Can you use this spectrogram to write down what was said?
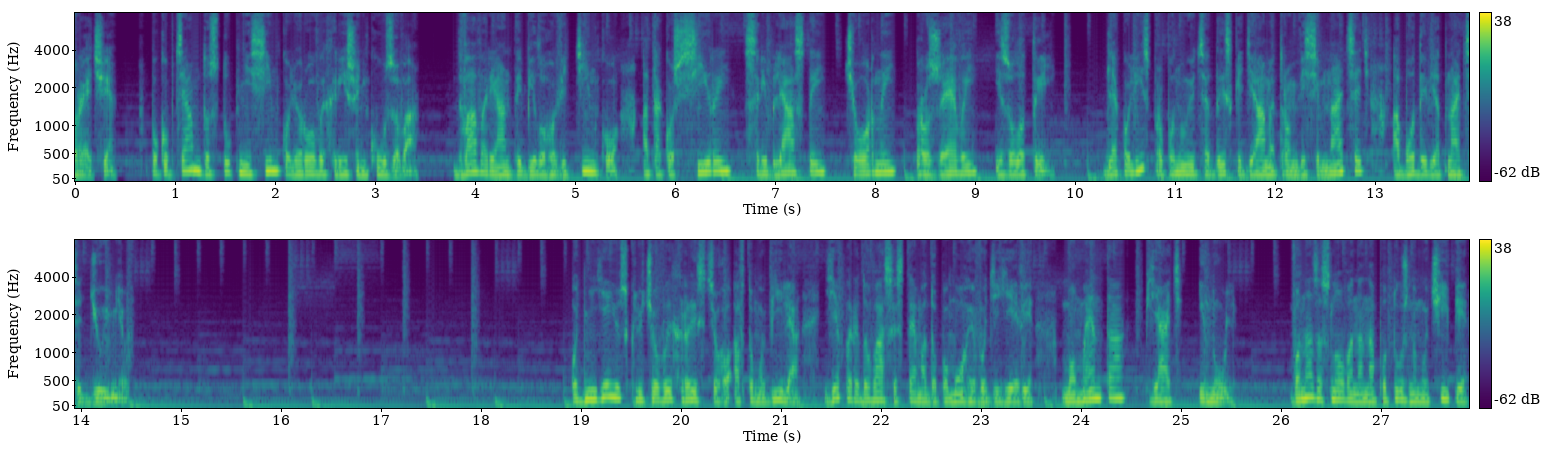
До речі, покупцям доступні сім кольорових рішень кузова, два варіанти білого відтінку, а також сірий, сріблястий, чорний, рожевий і золотий. Для коліс пропонуються диски діаметром 18 або 19 дюймів. Однією з ключових рис цього автомобіля є передова система допомоги водієві Momenta 5.0. Вона заснована на потужному чіпі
